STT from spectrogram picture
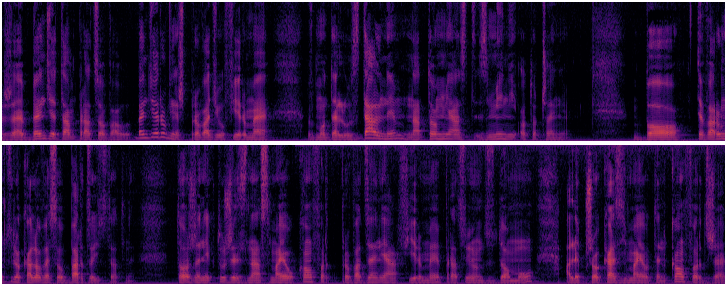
że będzie tam pracował, będzie również prowadził firmę w modelu zdalnym, natomiast zmieni otoczenie, bo te warunki lokalowe są bardzo istotne to, że niektórzy z nas mają komfort prowadzenia firmy pracując z domu, ale przy okazji mają ten komfort, że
